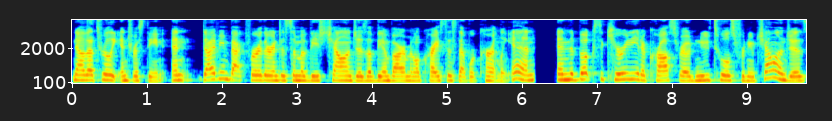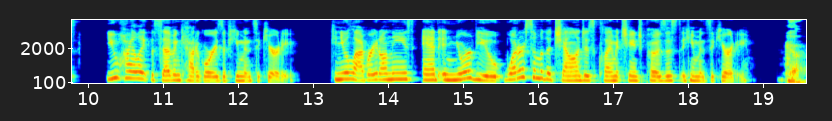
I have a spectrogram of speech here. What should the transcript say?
Now that's really interesting. And diving back further into some of these challenges of the environmental crisis that we're currently in, in the book Security at a Crossroad New Tools for New Challenges, you highlight the seven categories of human security. Can you elaborate on these? And in your view, what are some of the challenges climate change poses to human security? Yeah,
